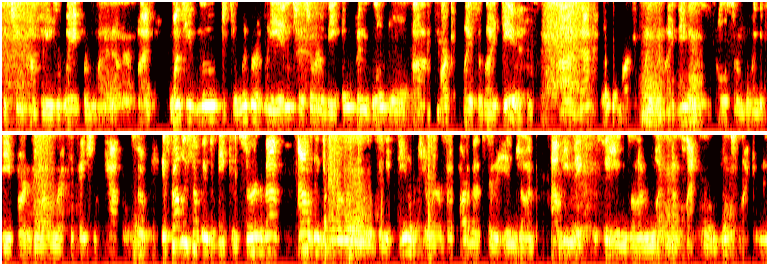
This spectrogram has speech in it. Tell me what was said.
the two companies away from one another. But once you've moved deliberately into sort of the open global uh, marketplace of ideas, uh, that global marketplace of ideas is also going to be part of your own reputation of capital. So it's probably something to be concerned about. I don't think it ever really would have been a deal killer, but part of that's going to hinge on how he makes decisions on what the platform looks like in the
